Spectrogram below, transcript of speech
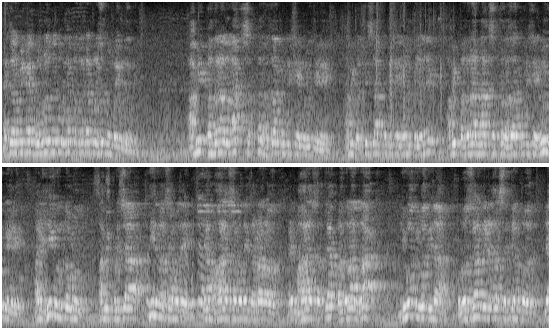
ह्याच्यावर मी काय बोललो तर उद्या पत्रकार परिषद मुंबईमध्ये होईल. आम्ही पंधरा लाख सत्तर हजार कोटीचे एमओयू केले. आम्ही बत्तीस लाख कोटीचे एमओयू केले नाही. आम्ही पंधरा लाख सत्तर हजार कोटीचे एमओयू केले. आणि ही गुंतवणूक आम्ही पुढच्या तीन वर्षामध्ये या महाराष्ट्रामध्ये करणार आहोत. आणि महाराष्ट्रातल्या पंधरा लाख युवक युवतींना रोजगार देण्याचा संकल्प या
